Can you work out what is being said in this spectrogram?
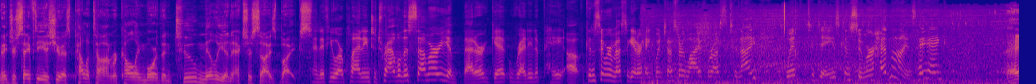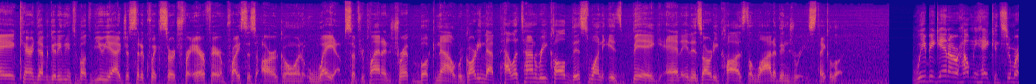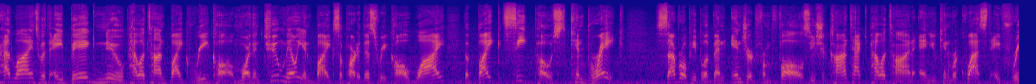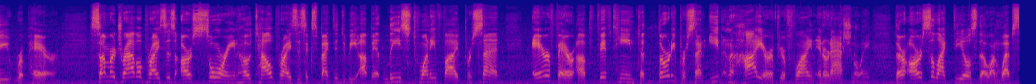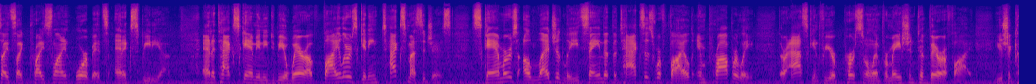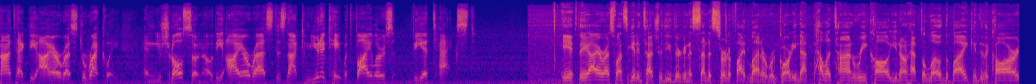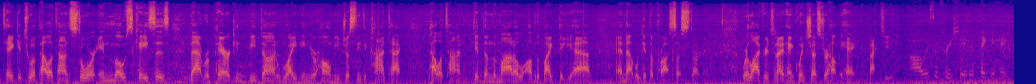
Major safety issue as Peloton recalling more than 2 million exercise bikes. And if you are planning to travel this summer, you better get ready to pay up. Consumer investigator Hank Winchester live for us tonight with today's consumer headlines. Hey, Hank. Hey, Karen Devin, good evening to both of you. Yeah, I just did a quick search for airfare and prices are going way up. So if you're planning a trip, book now. Regarding that Peloton recall, this one is big and it has already caused a lot of injuries. Take a look. We begin our Help Me Hank consumer headlines with a big new Peloton bike recall. More than 2 million bikes a part of this recall. Why? The bike seat post can break. Several people have been injured from falls. You should contact Peloton and you can request a free repair. Summer travel prices are soaring. Hotel prices expected to be up at least 25%. Airfare up 15 to 30%, even higher if you're flying internationally. There are select deals, though, on websites like Priceline, Orbitz, and Expedia. And a tax scam you need to be aware of filers getting text messages. Scammers allegedly saying that the taxes were filed improperly. They're asking for your personal information to verify. You should contact the IRS directly. And you should also know the IRS does not communicate with filers via text. If the IRS wants to get in touch with you, they're going to send a certified letter regarding that Peloton recall. You don't have to load the bike into the car, take it to a Peloton store. In most cases, that repair can be done right in your home. You just need to contact Peloton, give them the model of the bike that you have, and that will get the process started. We're live here tonight. Hank Winchester, help me, Hank. Back to you. Always appreciate it. Thank you, Hank.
